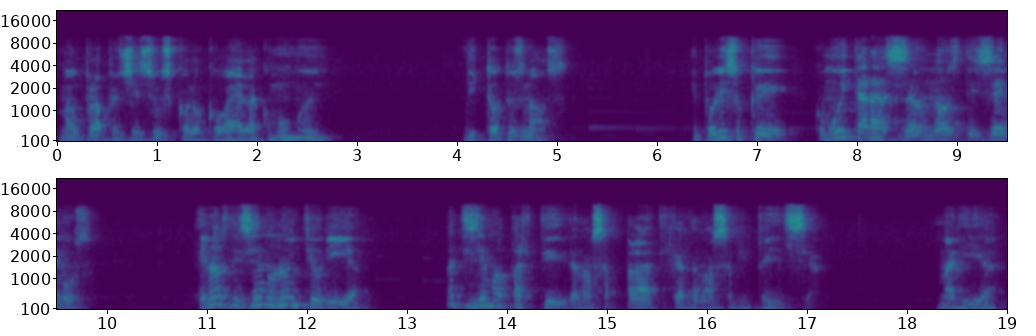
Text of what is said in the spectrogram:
Mas o próprio Jesus colocou ela como mãe de todos nós. E por isso que, com muita razão, nós dizemos, e nós dizemos não em teoria, mas dizemos a partir da nossa prática, da nossa vivência Maria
